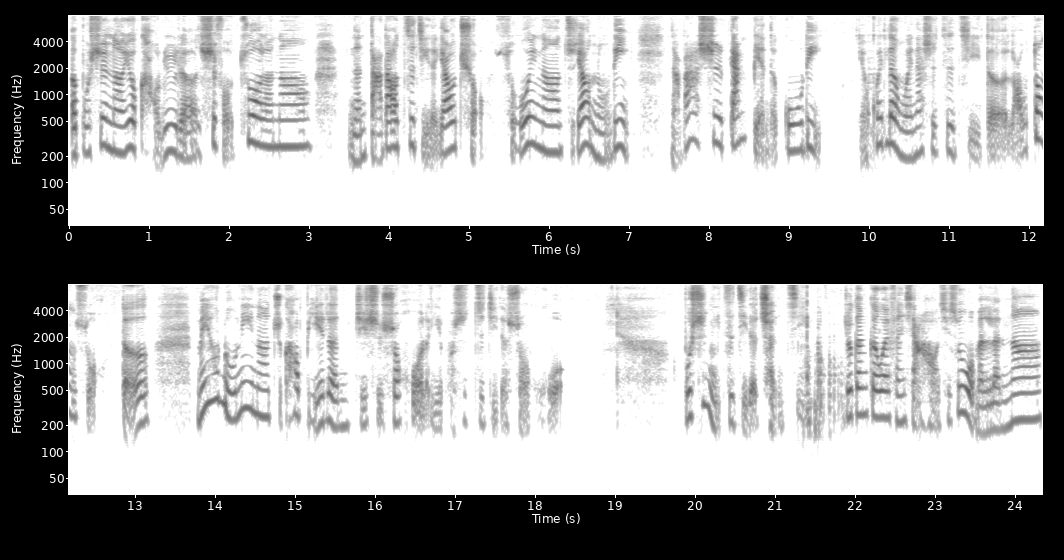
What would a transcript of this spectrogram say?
而不是呢又考虑了是否做了呢，能达到自己的要求。所谓呢，只要努力，哪怕是干瘪的孤立，也会认为那是自己的劳动所得。没有努力呢，只靠别人，即使收获了，也不是自己的收获，不是你自己的成绩。就跟各位分享哈，其实我们人呢，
